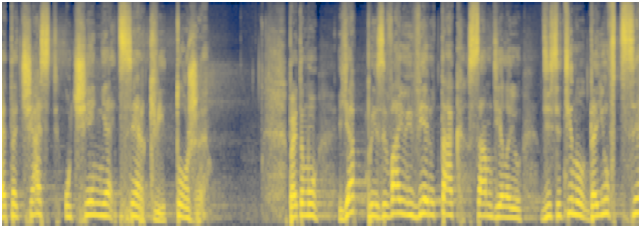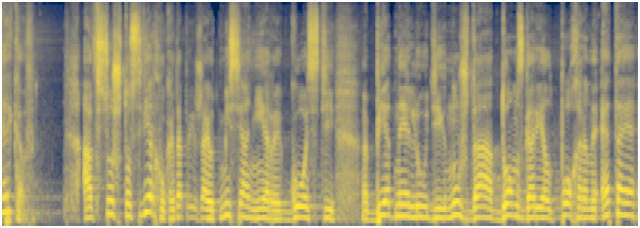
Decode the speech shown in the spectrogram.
это часть учения церкви тоже. Поэтому я призываю и верю так, сам делаю, десятину даю в церковь. А все, что сверху, когда приезжают миссионеры, гости, бедные люди, нужда, дом сгорел, похороны, это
